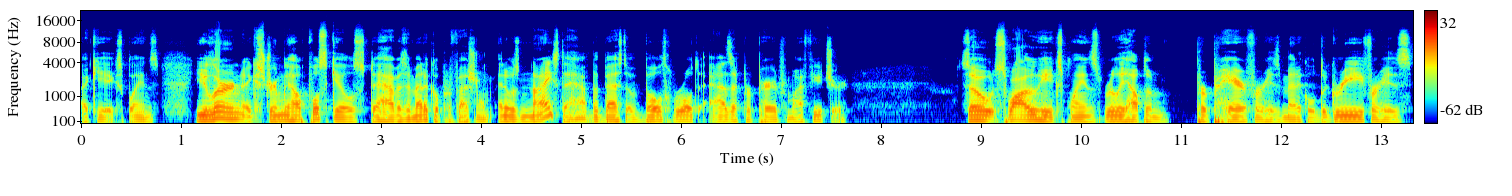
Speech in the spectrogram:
Aki explains. You learn extremely helpful skills to have as a medical professional, and it was nice to have the best of both worlds as I prepared for my future. So, SWAU, he explains, really helped him prepare for his medical degree, for his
